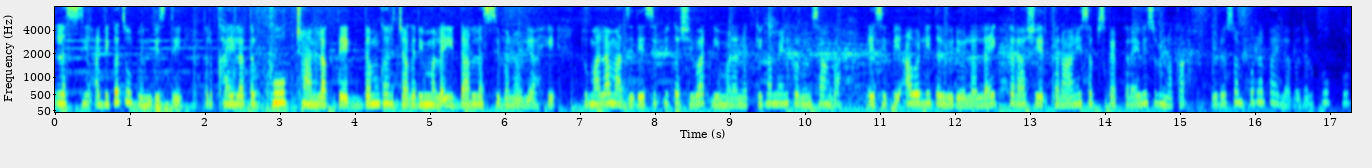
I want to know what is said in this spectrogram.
लस्सी अधिकच उठून दिसते. तर खायला तर खूप छान लागते. एकदम घरच्या घरी मलाईदार लस्सी बनवली आहे. तुम्हाला माझी रेसिपी कशी वाटली मला नक्की कमेंट करून सांगा. रेसिपी आवडली तर व्हिडिओला लाईक करा शेअर करा आणि सबस्क्राईब करायला विसरू नका. व्हिडिओ संपूर्ण पाहिल्याबद्दल खूप खूप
